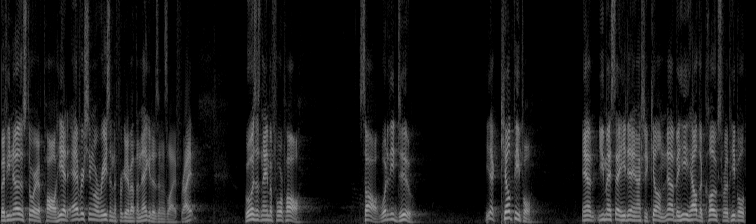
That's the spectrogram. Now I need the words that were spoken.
But if you know the story of Paul, he had every single reason to forget about the negatives in his life, right? What was his name before Paul? Saul. What did he do? He killed people. And you may say he didn't actually kill them. No, but he held the cloaks for the people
